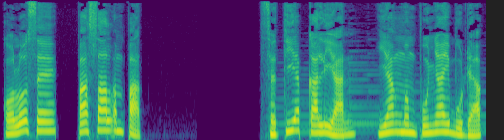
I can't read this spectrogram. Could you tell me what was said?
Kolose pasal 4 Setiap kalian yang mempunyai budak,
